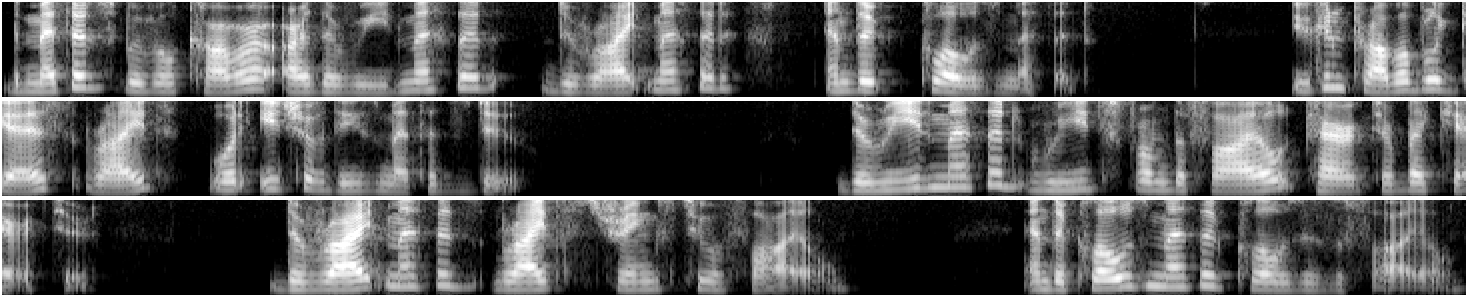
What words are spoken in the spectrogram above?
The methods we will cover are the read method, the write method, and the close method. You can probably guess, right, what each of these methods do. The read method reads from the file character by character. The write method writes strings to a file. And the close method closes the file.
